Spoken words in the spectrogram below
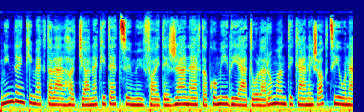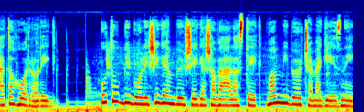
Mindenki megtalálhatja a neki tetsző műfajt és zsánert a komédiától a romantikán és akción a horrorig. Utóbbiból is igen bőséges a választék, van miből csemegézni.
